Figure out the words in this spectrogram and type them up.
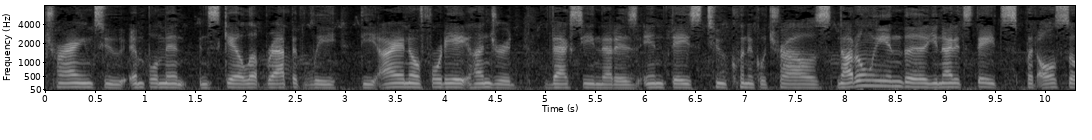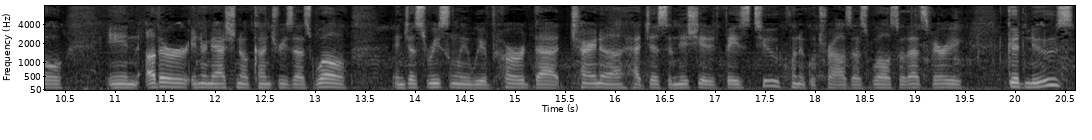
trying to implement and scale up rapidly the INO 4800 vaccine that is in phase two clinical trials, not only in the United States, but also in other international countries as well. And just recently, we've heard that China had just initiated phase two clinical trials as well. So that's very good news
